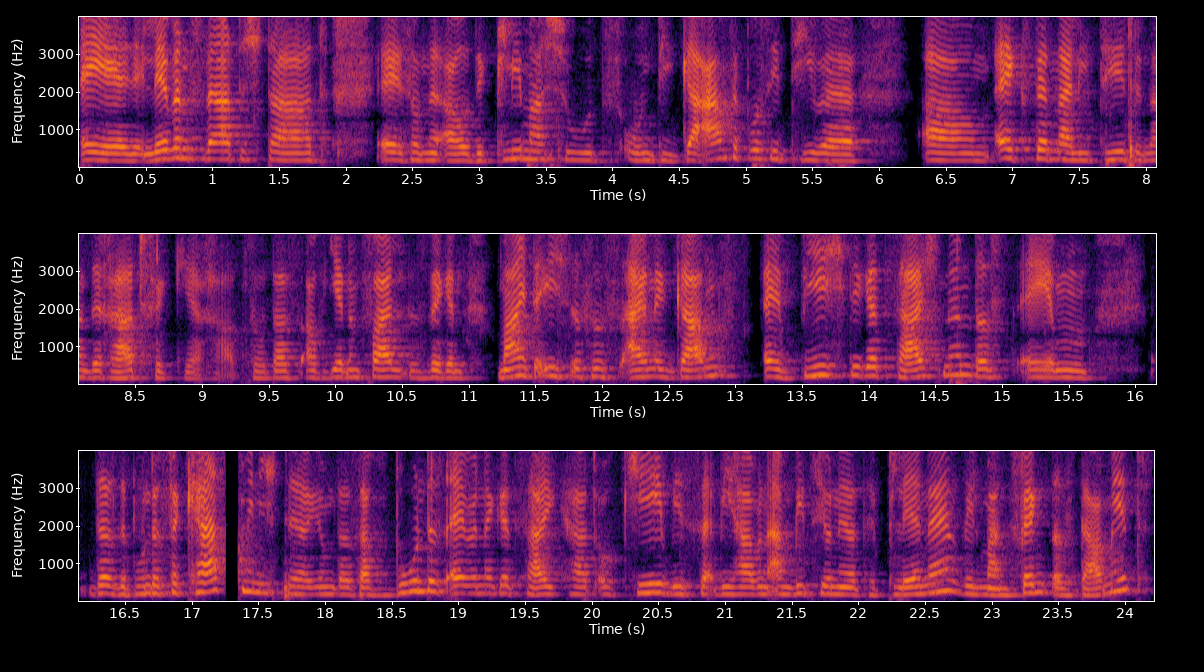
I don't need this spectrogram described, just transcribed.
äh, lebenswerte Stadt, äh, sondern auch der Klimaschutz und die ganze positive ähm, Externalitäten an der Radverkehr hat. So dass auf jeden Fall, deswegen meinte ich, es ist eine ganz äh, wichtige Zeichen, dass ähm, dass das Bundesverkehrsministerium das auf Bundesebene gezeigt hat, okay, wir, wir haben ambitionierte Pläne, weil man fängt das damit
